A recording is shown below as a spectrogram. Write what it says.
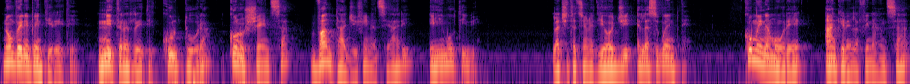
Non ve ne pentirete, ne trarrete cultura, conoscenza, vantaggi finanziari e emotivi. La citazione di oggi è la seguente. Come in amore, anche nella finanza,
